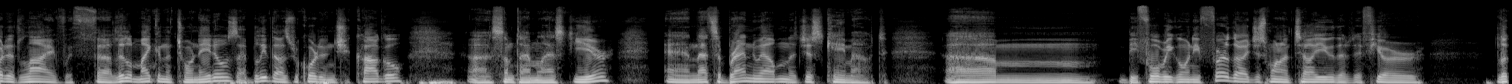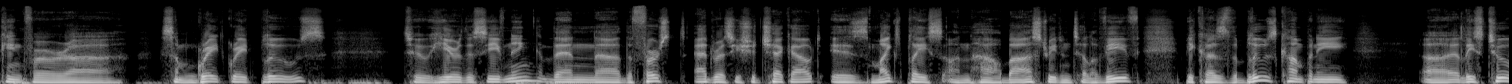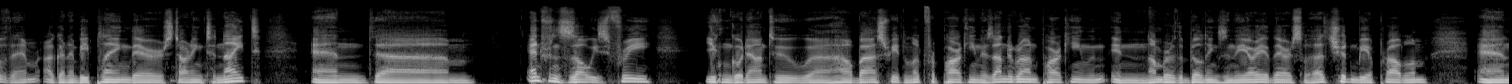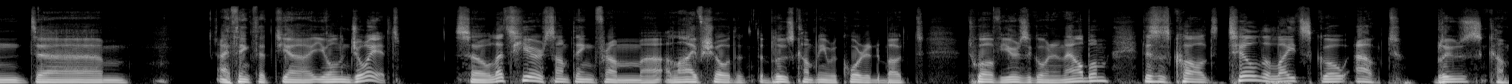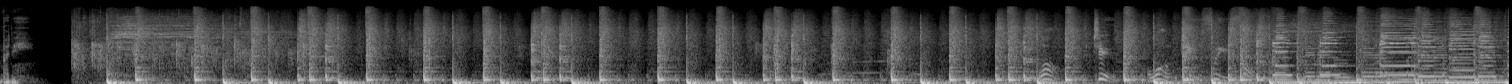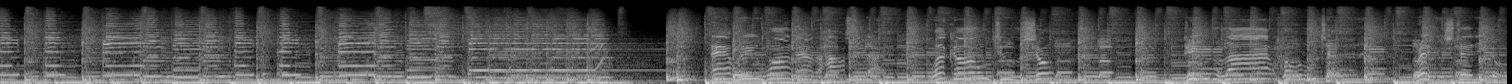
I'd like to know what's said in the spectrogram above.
Recorded live with uh, Little Mike and the Tornadoes. I believe that was recorded in Chicago uh, sometime last year. And that's a brand new album that just came out. Um, before we go any further, I just want to tell you that if you're looking for uh, some great, great blues, to hear this evening, then uh, the first address you should check out is Mike's Place on Ha'arba'a Street in Tel Aviv, because the Blues Company, uh, at least two of them, are going to be playing there starting tonight. And um, entrance is always free. You can go down to uh, Ha'arba'a Street and look for parking. There's underground parking in, in, a number of the buildings in the area there, so that shouldn't be a problem. And um, I think that uh, you'll enjoy it. So let's hear something from uh, a live show that the Blues Company recorded about 12 years ago in an album. This is called Till the Lights Go Out, Blues Company. Steady, go.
